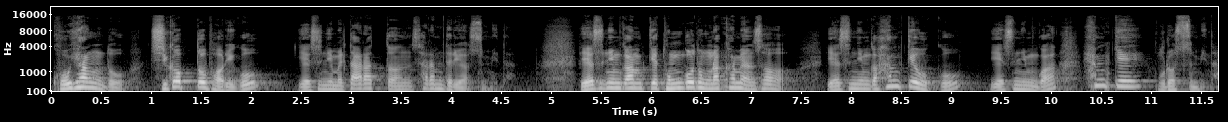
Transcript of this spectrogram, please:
고향도 직업도 버리고 예수님을 따랐던 사람들이었습니다. 예수님과 함께 동고동락하면서 예수님과 함께 웃고 예수님과 함께 울었습니다.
